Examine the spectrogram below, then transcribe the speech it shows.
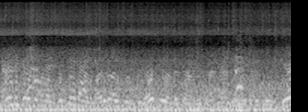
கரடிக்கிழமை சுத்தமான மறுகால் குறித்து ஓட்டி வந்திருக்காங்க குறித்து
